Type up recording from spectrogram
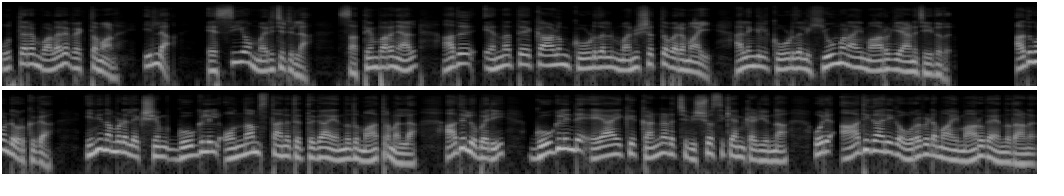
ഉത്തരം വളരെ വ്യക്തമാണ്. ഇല്ല എസ് മരിച്ചിട്ടില്ല. സത്യം പറഞ്ഞാൽ അത് എന്നത്തേക്കാളും കൂടുതൽ മനുഷ്യത്വപരമായി അല്ലെങ്കിൽ കൂടുതൽ ഹ്യൂമണായി മാറുകയാണ് ചെയ്തത്. അതുകൊണ്ട് ഓർക്കുക ഇനി നമ്മുടെ ലക്ഷ്യം ഗൂഗിളിൽ ഒന്നാം സ്ഥാനത്തെത്തുക എന്നതു മാത്രമല്ല അതിലുപരി ഗൂഗിളിന്റെ എ ഐക്ക് കണ്ണടച്ച് വിശ്വസിക്കാൻ കഴിയുന്ന ഒരു ആധികാരിക ഉറവിടമായി മാറുക എന്നതാണ്.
